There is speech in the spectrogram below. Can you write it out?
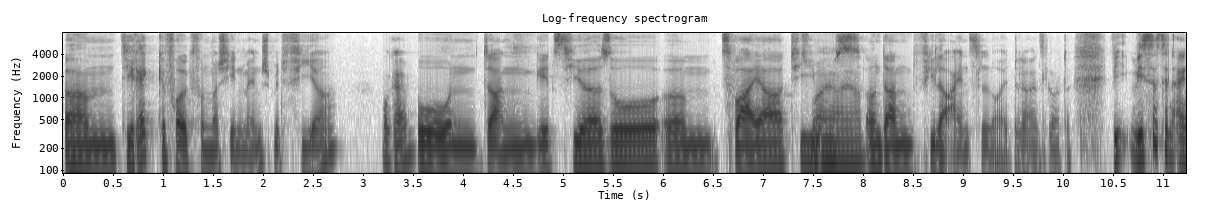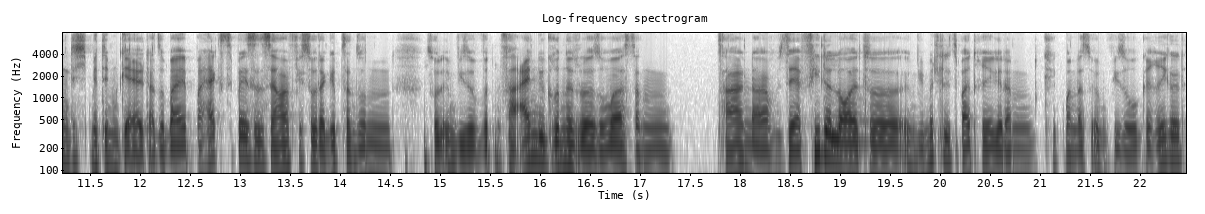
Ähm, direkt gefolgt von Maschinenmensch mit vier. Okay. Und dann geht es hier so ähm, Zweier-Teams Zweier, ja. und dann viele Einzelleute. Viele Einzelleute. Wie, wie ist das denn eigentlich mit dem Geld? Also bei, bei Hackspace ist es ja häufig so, da gibt es dann so ein, so irgendwie so, wird ein Verein gegründet oder sowas, dann zahlen da sehr viele Leute irgendwie Mitgliedsbeiträge, dann kriegt man das irgendwie so geregelt.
